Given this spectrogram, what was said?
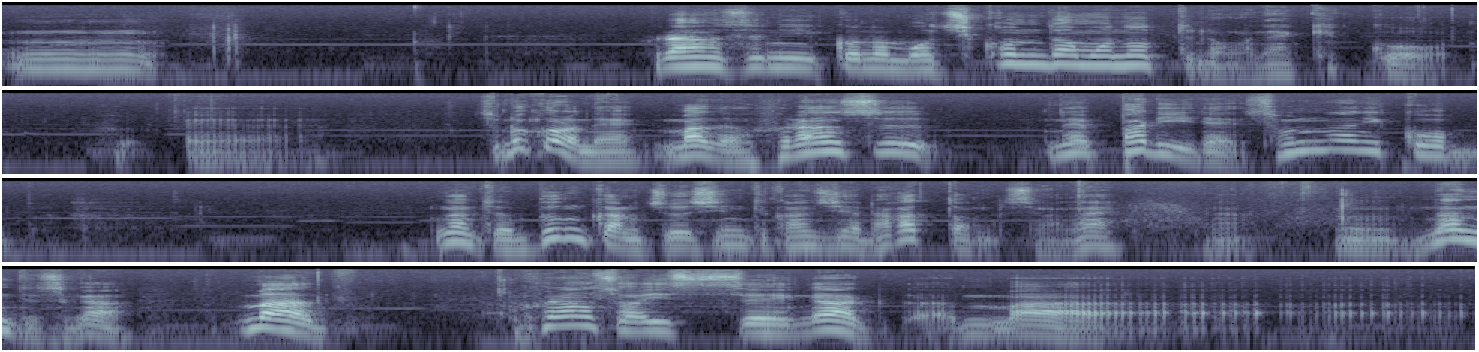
うんフランスにこの持ち込んだものっていうのがね結構、えー、その頃ねまだフランスねパリでそんなにこうなんていうの文化の中心って感じじゃなかったんですよね。うん、なんですがまあフランスは一世がまあ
